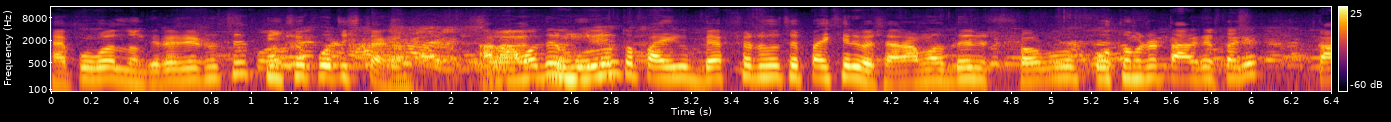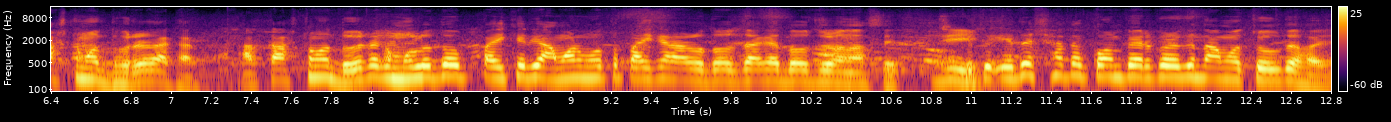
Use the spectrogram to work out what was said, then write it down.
হ্যাঁ প্রবাল লুঙ্গি এটা রেট হচ্ছে তিনশো পঁচিশ টাকা। আর আর আমাদের মূলত পাই ব্যবসাটা হচ্ছে পাইকারি ব্যবসা। আর আমাদের সর্বপ্রথম একটা টার্গেট থাকে কাস্টমার ধরে রাখার। আর কাস্টমার ধরে রাখা মূলত পাইকারি আমার মতো পাইকারি আরও দশ জায়গায় দশ জন আছে কিন্তু এদের সাথে কম্পেয়ার করে কিন্তু আমার চলতে হয়।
